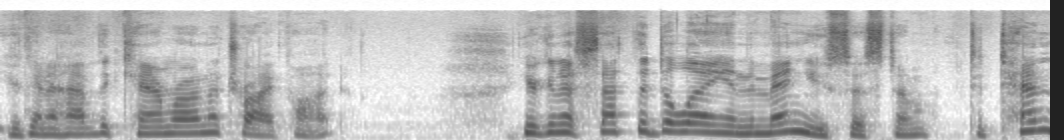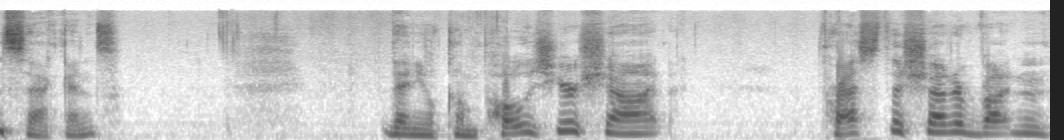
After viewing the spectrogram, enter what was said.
you're going to have the camera on a tripod. You're going to set the delay in the menu system to 10 seconds. Then you'll compose your shot, press the shutter button,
